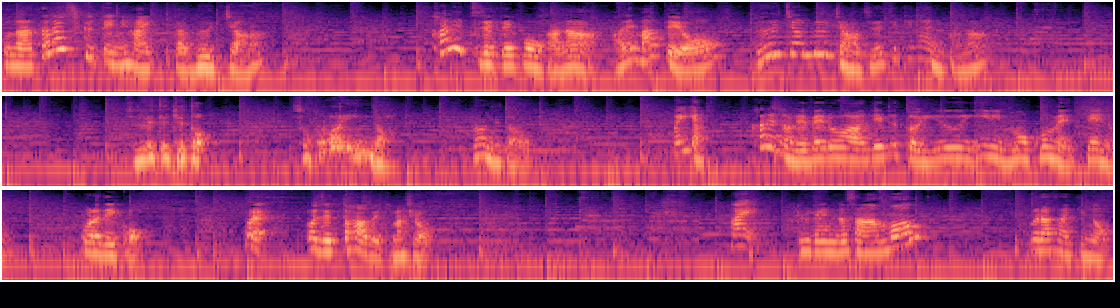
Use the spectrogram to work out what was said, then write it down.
この新しく手に入ったブーちゃん彼連れて行こうかな。あれ待てよ。ブーちゃんブーちゃんは連れていけないのかな連れていけた。そこはいいんだ。なんでだろう？まあいいや。彼のレベルを上げるという意味も込めての、これでいこう。これ、これ Z ハードいきましょう。はい。フレンドさんも、紫の、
